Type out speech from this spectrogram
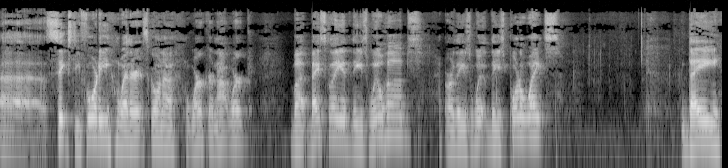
uh, 60-40, whether it's going to work or not work. But basically, these wheel hubs or these these portal weights, they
